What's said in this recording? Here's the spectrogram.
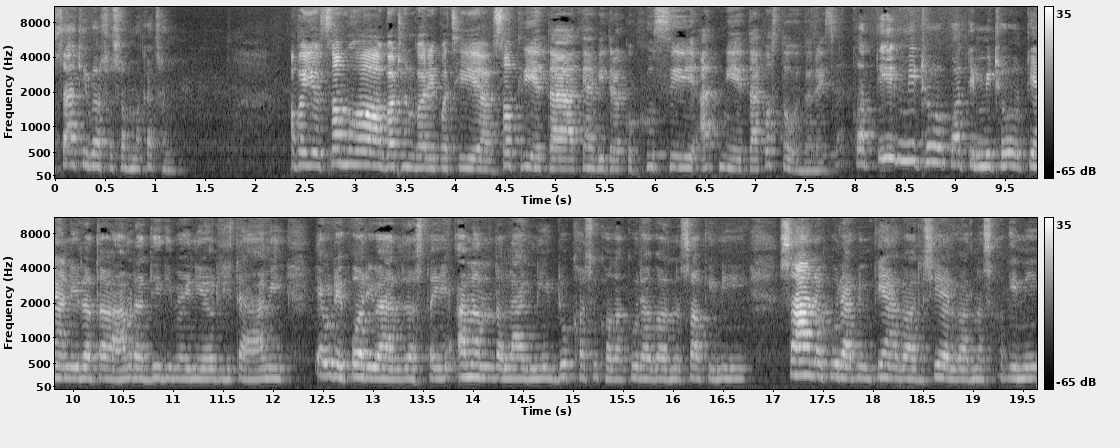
साठी वर्षसम्मका छौँ। अब यो समूह गठन गरेपछि सक्रियता त्यहाँभित्रको खुसी आत्मीयता कस्तो हुँदो रहेछ? कति मिठो कति मिठो। त्यहाँनिर त हाम्रा दिदीबहिनीहरूसित हामी एउटै परिवार जस्तै आनन्द लाग्ने दुःख सुखका कुरा गर्न सकिने सानो कुरा पनि त्यहाँ गएर सेयर गर्न सकिने।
